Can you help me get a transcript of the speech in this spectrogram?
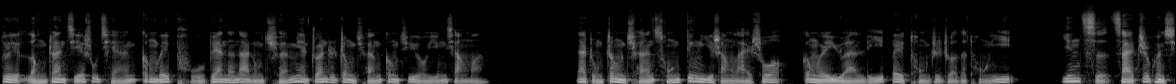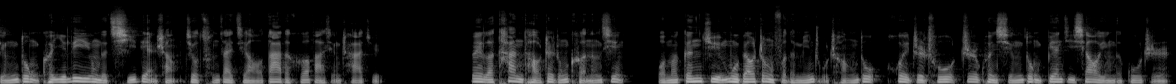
对冷战结束前更为普遍的那种全面专制政权更具有影响吗？那种政权从定义上来说更为远离被统治者的同意，因此在智困行动可以利用的起点上就存在较大的合法性差距。为了探讨这种可能性，我们根据目标政府的民主程度绘制出智困行动边际效应的估值。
